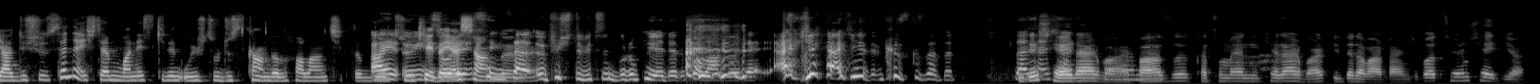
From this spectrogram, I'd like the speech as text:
Ya düşünsene işte Maneskin'in uyuşturucu skandalı falan çıktı. Bu Ay, Türkiye'de yaşandığını. Sintel öpüştü bütün grup üyeleri falan böyle. Erkek erkeğidir, kız kızadır. Bir de şeyler var. da. Bazı katılmayan ülkeler var. Bizde de var bence. Bu atıyorum şey diyor.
